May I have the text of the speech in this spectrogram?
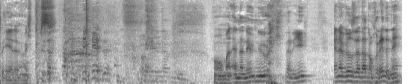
Peren, echt. Oh man, en dan nu, nu naar hier. En dan wil ze dat nog redden, hè.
